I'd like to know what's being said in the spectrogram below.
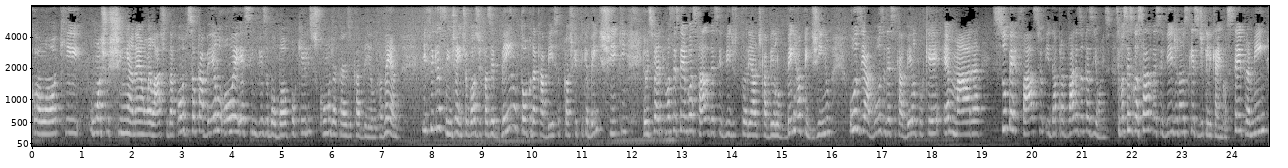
coloque uma xuxinha, né, um elástico da cor do seu cabelo ou esse Invisible Ball, porque ele esconde atrás do cabelo, tá vendo? E fica assim, gente, eu gosto de fazer bem no topo da cabeça, porque eu acho que fica bem chique. Eu espero que vocês tenham gostado desse vídeo tutorial de cabelo bem rapidinho. Use e abuse desse cabelo, porque é mara, super fácil e dá pra várias ocasiões. Se vocês gostaram desse vídeo, não esqueça de clicar em gostei pra mim.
